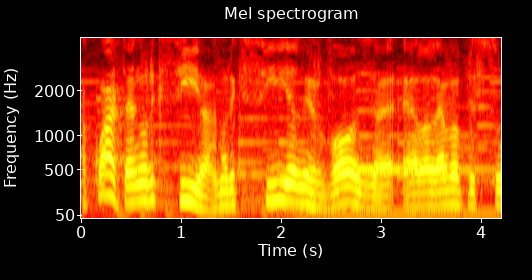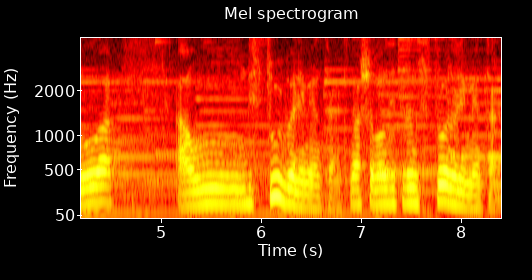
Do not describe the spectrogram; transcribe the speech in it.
A quarta é a anorexia. A anorexia nervosa, ela leva a pessoa a um distúrbio alimentar, que nós chamamos de transtorno alimentar.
